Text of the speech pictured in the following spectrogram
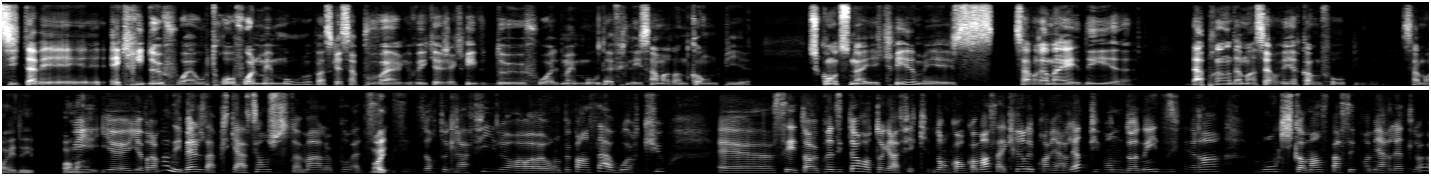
si tu avais écrit deux fois ou trois fois le même mot, là, parce que ça pouvait arriver que j'écrive deux fois le même mot d'affilée sans m'en rendre compte. Puis euh, je continue à écrire, mais ça a vraiment aidé euh, d'apprendre à m'en servir comme il faut. Puis ça m'a aidé pas mal. Oui, il y, a, il y a vraiment des belles applications justement là, pour la Oui. dyslexie, d'orthographie. là. Euh, on peut penser à WordQ. Euh, c'est un prédicteur orthographique. Donc, on commence à écrire les premières lettres, puis ils vont nous donner différents mots qui commencent par ces premières lettres-là.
